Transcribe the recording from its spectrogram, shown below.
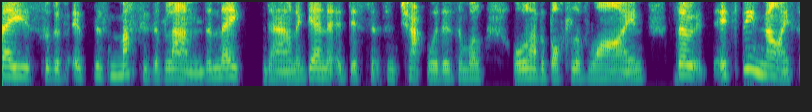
they sort of it, there's masses of land and they come down again at a distance and chat with us and we'll all have a bottle of wine. So it, it's been nice.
